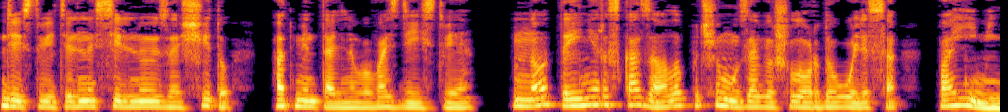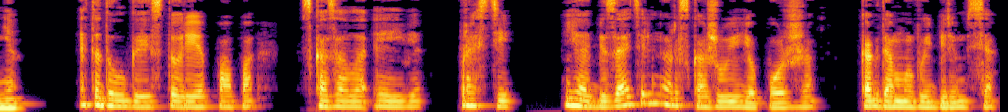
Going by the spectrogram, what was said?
действительно сильную защиту от ментального воздействия. Но ты не рассказала, почему зовешь лорда Уоллеса по имени. «Это долгая история, папа», — сказала Эйви. «Прости, я обязательно расскажу ее позже, когда мы выберемся.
